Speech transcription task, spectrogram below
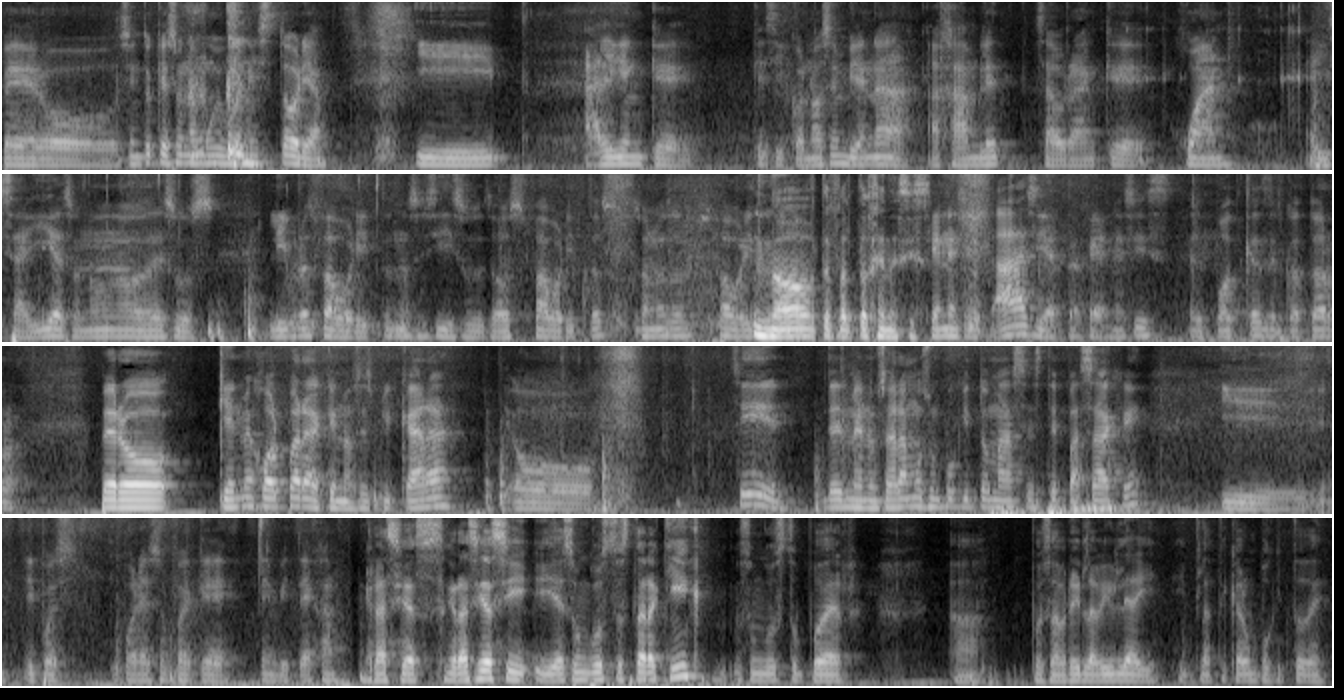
pero siento que es una muy buena historia y alguien que, que si conocen bien a, Hamlet sabrán que Juan e Isaías son uno de sus libros favoritos, no sé si sus dos favoritos, son los dos favoritos. No, te faltó Génesis. Génesis, ah, cierto, Génesis, el podcast del cotorro. Pero, ¿quién mejor para que nos explicara o, sí, desmenuzáramos un poquito más este pasaje? Y, pues por eso fue que te invité, Ham. Gracias, gracias y, es un gusto estar aquí. Es un gusto poder ah, pues abrir la Biblia y, platicar un poquito de,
